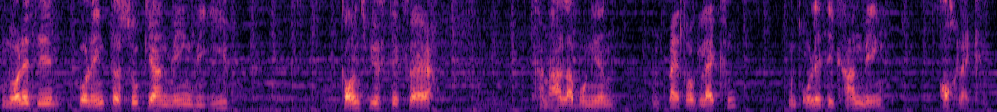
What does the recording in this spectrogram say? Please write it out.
Und alle, die Polenta so gern mögen wie ich, ganz wichtig für euch, Kanal abonnieren und Beitrag liken. Und alle, die keinen mögen, auch liken.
